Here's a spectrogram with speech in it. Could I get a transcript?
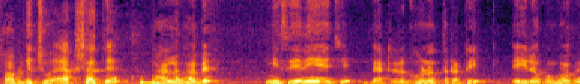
সব কিছু একসাথে খুব ভালোভাবে মিশিয়ে নিয়েছি। ব্যাটারের ঘনত্বটা ঠিক এই রকম হবে।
